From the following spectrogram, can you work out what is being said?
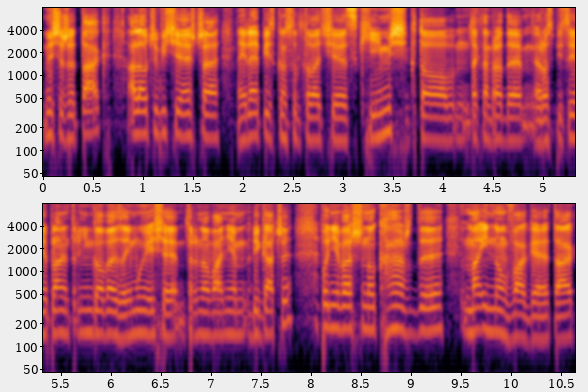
myślę, że tak, ale oczywiście jeszcze najlepiej skonsultować się z kimś, kto tak naprawdę rozpisuje plany treningowe, zajmuje się trenowaniem biegaczy, ponieważ no każdy ma inną wagę, tak,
